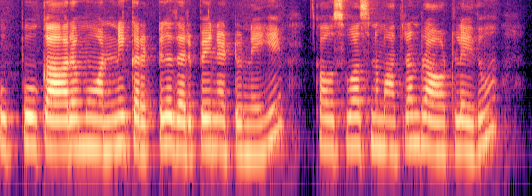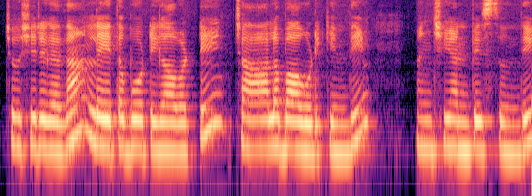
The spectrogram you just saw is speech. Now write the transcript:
ఉప్పు కారము అన్నీ కరెక్ట్గా సరిపోయినట్టున్నాయి. కౌసు వాసన మాత్రం రావట్లేదు. చూసిరు కదా లేత బోటి కాబట్టి చాలా బాగా ఉడికింది. మంచిగా అనిపిస్తుంది.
